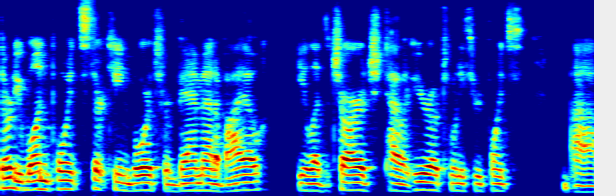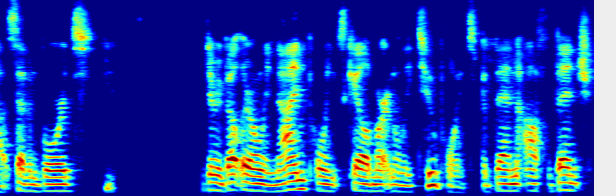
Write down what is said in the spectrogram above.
31 points, 13 boards from Bam Adebayo. He led the charge. Tyler Herro 23 points, uh, seven boards. Jimmy Butler only nine points. Caleb Martin only two points. But then off the bench,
